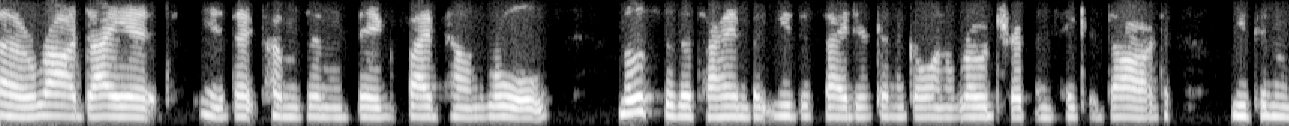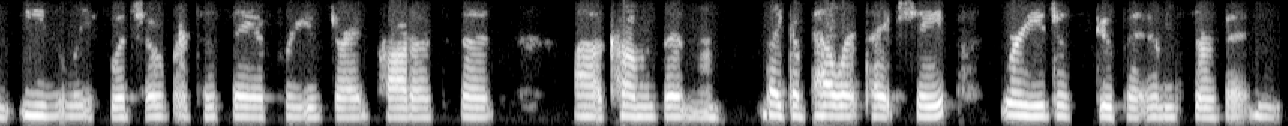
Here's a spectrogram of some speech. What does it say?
a raw diet that comes in big five pound rolls most of the time, but you decide you're going to go on a road trip and take your dog, you can easily switch over to, say, a freeze dried product that uh, comes in like a pellet type shape where you just scoop it and serve it and it's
